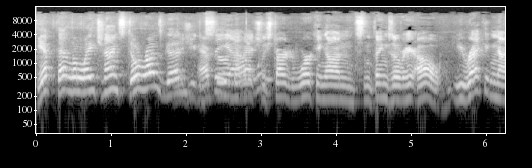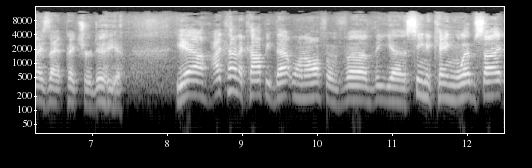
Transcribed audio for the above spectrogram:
Yep, that little H9 still runs good. As you can After see, I've actually started working on some things over here. Oh, you recognize that picture, do you? Yeah, I kind of copied that one off of uh, the uh, Cena King website.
